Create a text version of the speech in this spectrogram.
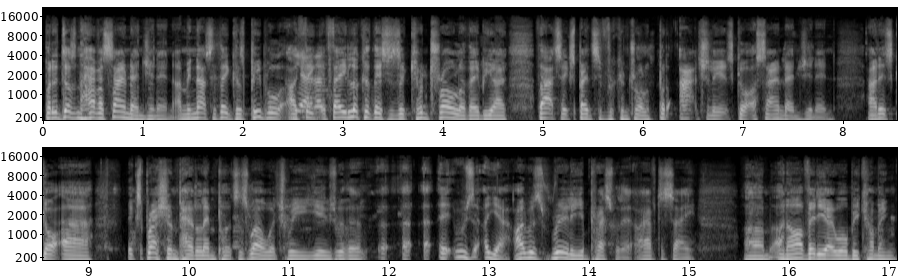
but it doesn't have a sound engine in. I mean, that's the thing because people, I yeah, think, if they look at this as a controller, they'd be going, "That's expensive for a controller," but actually, it's got a sound engine in, and it's got uh, expression pedal inputs as well, which we use with a. a, a it was yeah, I was really impressed with it. I have to say, um, and our video will be coming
